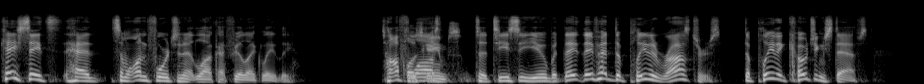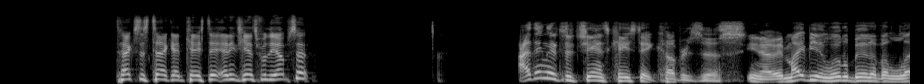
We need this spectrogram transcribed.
K State's had some unfortunate luck. I feel like lately. Tough Close loss games. to TCU, but they they've had depleted rosters, depleted coaching staffs. Texas Tech at K State. Any chance for the upset? I think there's a chance K State covers this. You know, it might be a little bit of a le-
